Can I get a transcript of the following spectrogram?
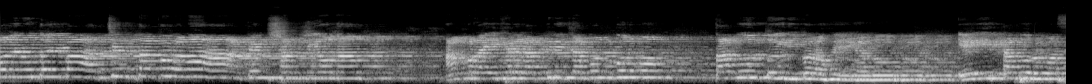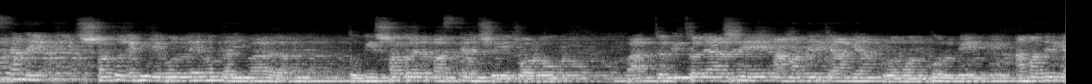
বলেন উদয়বা চিন্তা করো না, টেনশন নিও না। আমরা এখানে রাত্রি যাপন করব, তাবু তৈরি করা হয়ে গেল। এই তাবুর মাঝখানে সকলে মিলে বললেন উদয়বা তুমি সকলের মাঝখানে শুয়ে পড়ো। বাঘ যদি চলে আসে, আমাদেরকে আগে আক্রমণ করবে, আমাদেরকে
